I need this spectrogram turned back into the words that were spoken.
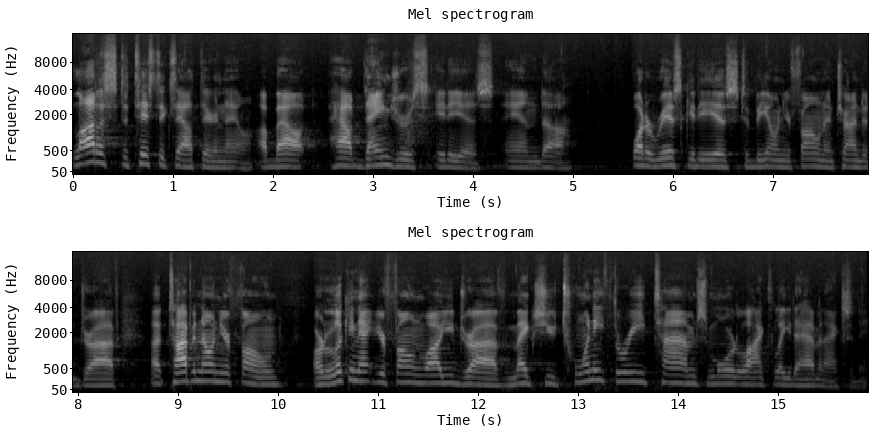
lot of statistics out there now about how dangerous it is and uh, what a risk it is to be on your phone and trying to drive. Uh, typing on your phone or looking at your phone while you drive makes you 23 times more likely to have an accident.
